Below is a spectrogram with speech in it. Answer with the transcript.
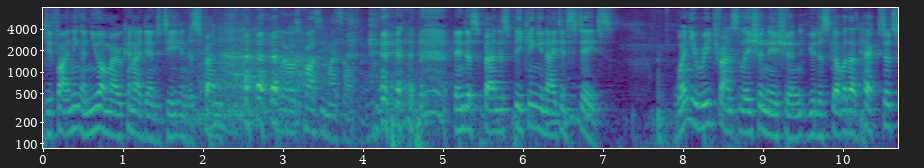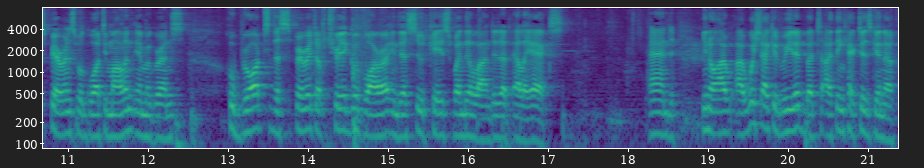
defining a new American identity in the Spanish. I was crossing myself. in the Spanish-speaking United States. When you read Translation Nation, you discover that Hector's parents were Guatemalan immigrants who brought the spirit of Che Guevara in their suitcase when they landed at LAX. And you know, I, I wish I could read it, but I think Hector's gonna,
